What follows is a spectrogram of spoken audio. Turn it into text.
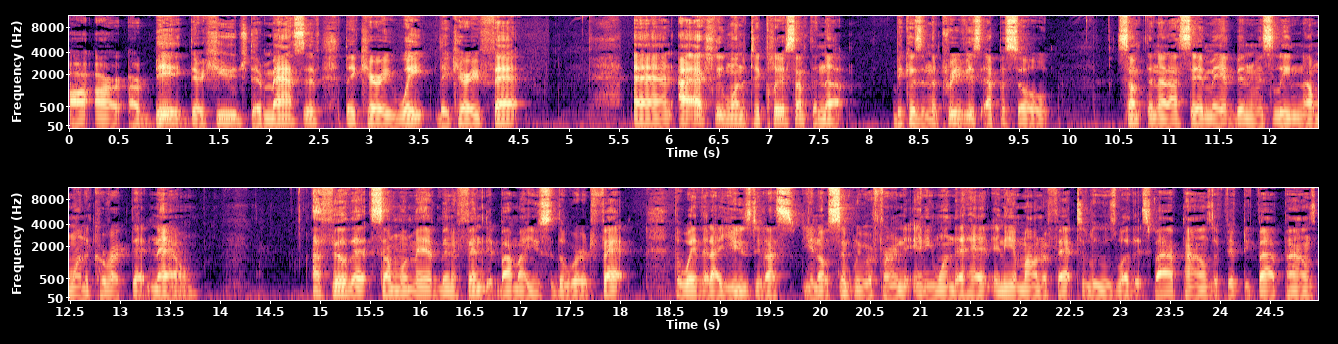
are, are, are big, they're huge, they're massive, they carry weight, they carry fat. And I actually wanted to clear something up because in the previous episode, something that I said may have been misleading. I want to correct that now. I feel that someone may have been offended by my use of the word fat the way that I used it. I, you know, simply referring to anyone that had any amount of fat to lose, whether it's five pounds or 55 pounds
